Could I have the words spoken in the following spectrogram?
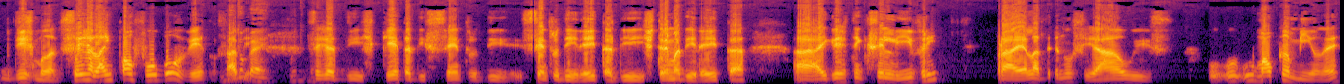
desmandos, seja lá em qual for o governo, sabe? Muito bem, muito bem. Seja de esquerda, de centro, de centro-direita, de extrema-direita. A igreja tem que ser livre para ela denunciar os o, o, mau caminho, né?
